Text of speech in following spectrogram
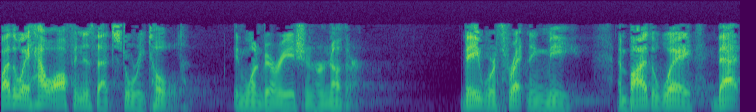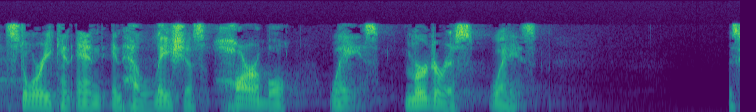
By the way, how often is that story told in one variation or another? They were threatening me. And by the way, that story can end in hellacious, horrible ways, murderous ways. This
